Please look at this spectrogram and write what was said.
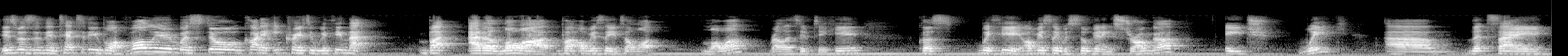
this was an intensity block. Volume was still kind of increasing within that, but at a lower, but obviously it's a lot lower relative to here. Because with here, obviously we're still getting stronger each week. Um, let's say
